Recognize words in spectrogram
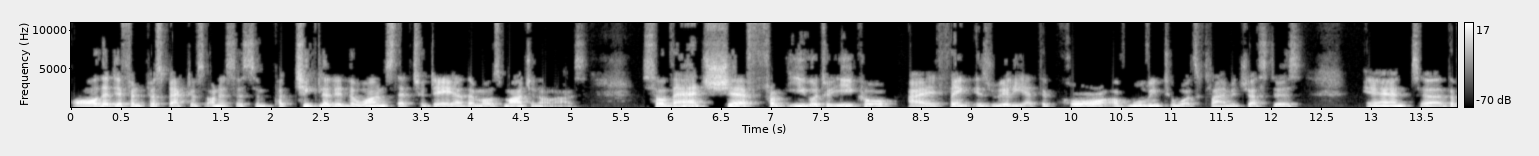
all the different perspectives on a system, particularly the ones that today are the most marginalized. So that shift from ego to eco, I think, is really at the core of moving towards climate justice. And uh, the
